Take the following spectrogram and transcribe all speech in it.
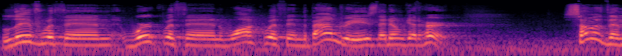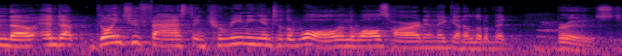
live within, work within, walk within the boundaries, they don't get hurt. Some of them, though, end up going too fast and careening into the wall, and the wall's hard and they get a little bit bruised.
